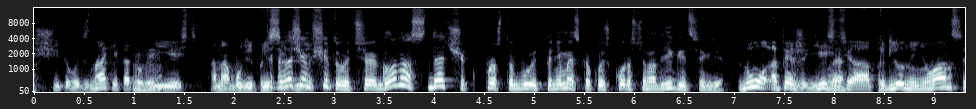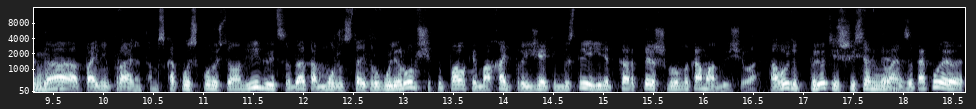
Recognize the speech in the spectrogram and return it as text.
считывать знаки, которые угу. есть, она будет присоединяться. Так зачем считывать? ГЛОНАСС, датчик просто будет понимать, с какой скоростью она двигается и где. Ну, опять же, есть да. определенные нюансы, угу. да, пойми правильно, там, с какой скоростью она двигается, да, там может стоять регулировщик и палкой махать, проезжайте быстрее, едет кортеж главнокомандующего. А вы тут претесь 60 да. километров. За такое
